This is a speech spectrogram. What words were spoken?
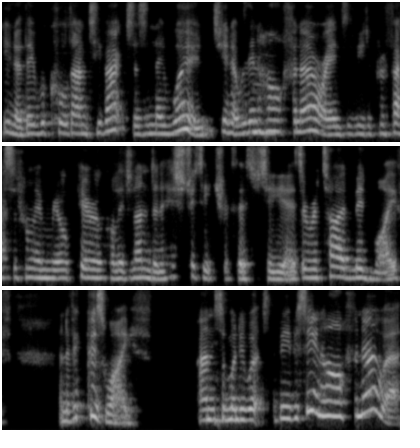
you know, they were called anti-vaxxers, and they weren't. You know, within Mhm. half an hour, I interviewed a professor from Imperial Imperial College London, a history teacher of 32 years, a retired midwife, and a vicar's wife, and someone who works at the BBC in half an hour,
